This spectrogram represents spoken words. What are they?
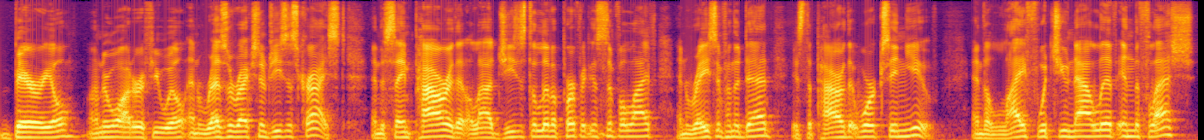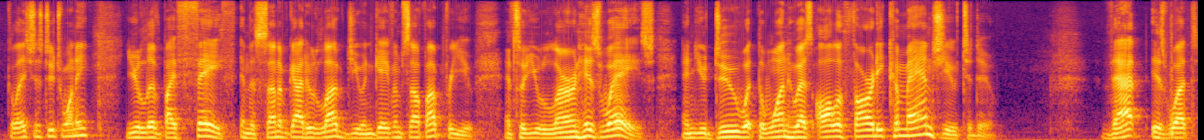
burial, underwater, if you will, and resurrection of Jesus Christ. And the same power that allowed Jesus to live a perfect and sinful life and raise him from the dead is the power that works in you. And the life which you now live in the flesh, Galatians 2:20, you live by faith in the Son of God who loved you and gave himself up for you. And so you learn his ways and you do what the one who has all authority commands you to do. That is what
